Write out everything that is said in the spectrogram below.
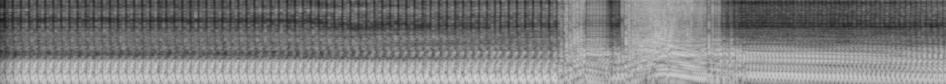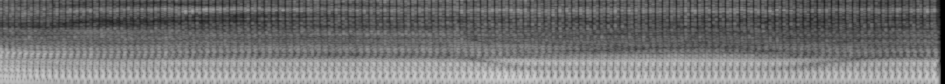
you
